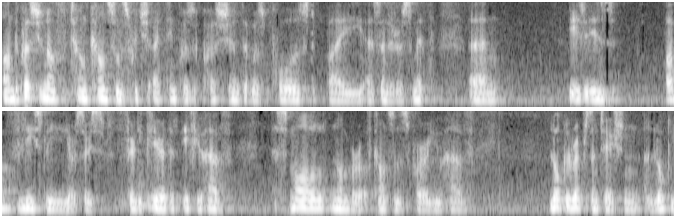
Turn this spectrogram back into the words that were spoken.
On the question of town councils, which I think was a question that was posed by uh, Senator Smith, um, it is obviously, or sorry, fairly clear that if you have a small number of councils where you have local representation and local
